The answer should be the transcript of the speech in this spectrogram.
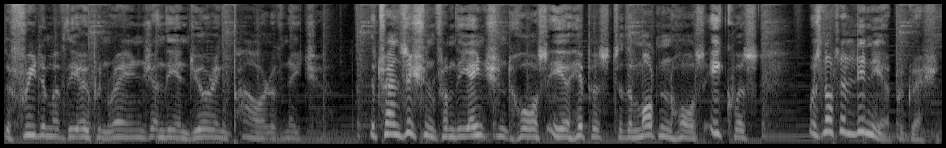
the freedom of the open range and the enduring power of nature. The transition from the ancient horse Eohippus to the modern horse Equus was not a linear progression.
